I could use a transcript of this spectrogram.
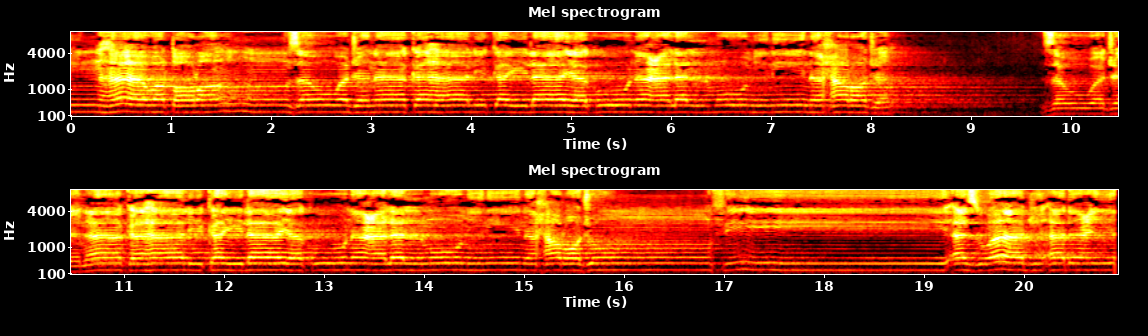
منها وطرا زوجناكها لكي لا يكون على المؤمنين حرج. زوجناكها لكي لا يكون على المؤمنين حرج في أزواج أدعيائهم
